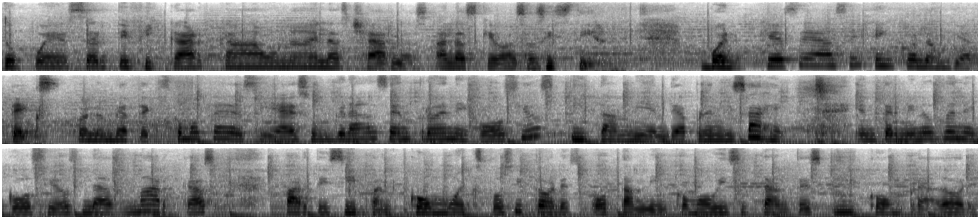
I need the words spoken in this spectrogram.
tú puedes certificar cada una de las charlas a las que vas a asistir. Bueno, ¿qué se hace en Colombia Tex? Colombia como te decía, es un gran centro de negocios y también de aprendizaje. En términos de negocios, las marcas participan como expositores o también como visitantes y compradores.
